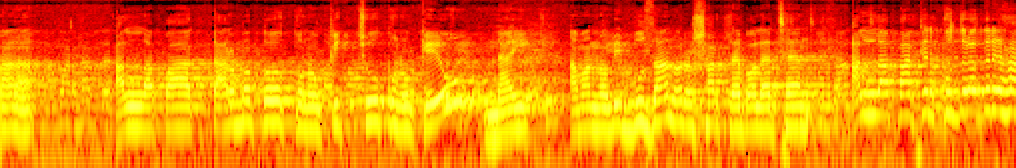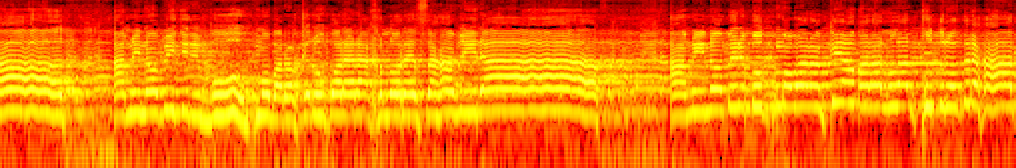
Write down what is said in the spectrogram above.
না। আল্লাহ পাক তার মতো কোনো কিচ্ছু কোনো কেউ নাই। আমার নবী বুঝানোর স্বার্থে বলেছেন, আল্লাহ পাকের কুদরতের হাত আমি নবীজির বুক মোবারকের উপরে রাখল রে সাহাবিরা। আমি নবীর বুক মোবারকে আমার আল্লাহর কুদরতের হাত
